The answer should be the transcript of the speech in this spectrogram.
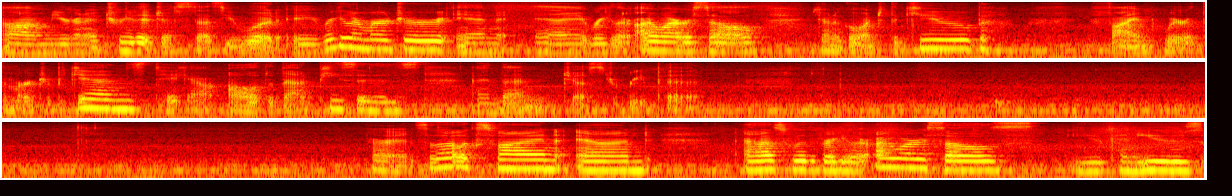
Um, you're going to treat it just as you would a regular merger in a regular EyeWire cell. You're going to go into the cube, find where the merger begins, take out all of the bad pieces, and then just reap it. Alright, so that looks fine, and as with regular EyeWire cells, you can use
